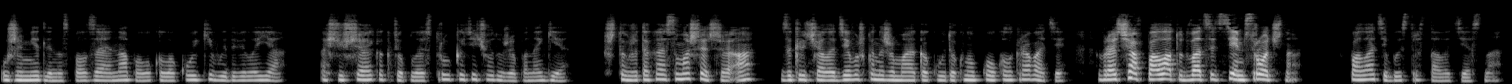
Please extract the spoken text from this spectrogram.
Уже медленно сползая на пол около койки, выдавила я, ощущая, как теплая струйка течет уже по ноге. «Что же такая сумасшедшая, а?» — закричала девушка, нажимая какую-то кнопку около кровати. «Врача в палату 27, срочно!» В палате быстро стало тесно.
